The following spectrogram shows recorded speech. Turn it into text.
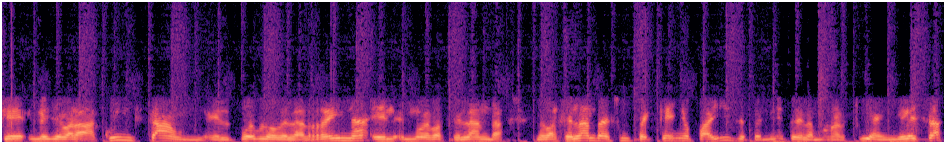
que me llevará a Queenstown, el pueblo de la reina en Nueva Zelanda. Nueva Zelanda es un pequeño país dependiente de la monarquía inglesa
